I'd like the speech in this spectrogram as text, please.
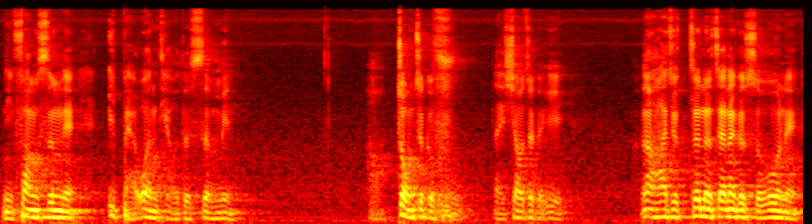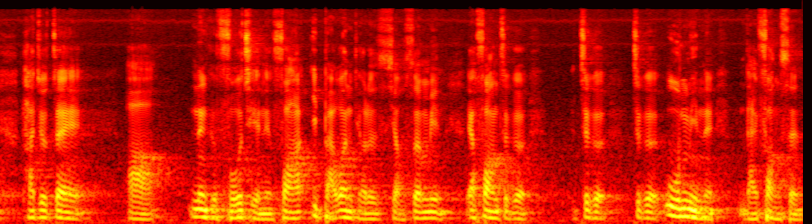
你放生呢一百万条的生命，啊，种这个福来消这个业。”那他就真的在那个时候呢，他就在啊那个佛前呢发一百万条的小生命，要放这个这个这个污命呢来放生。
